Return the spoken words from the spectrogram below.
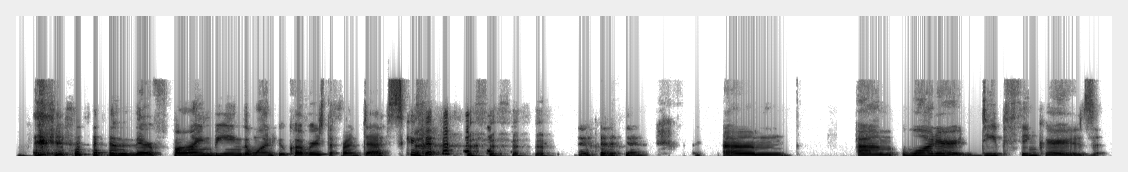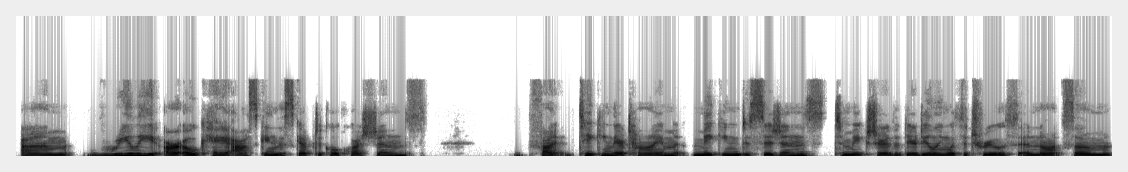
they're fine being the one who covers the front desk. um, um, water, deep thinkers um, really are okay asking the skeptical questions, fi- taking their time, making decisions to make sure that they're dealing with the truth and not some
